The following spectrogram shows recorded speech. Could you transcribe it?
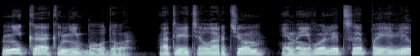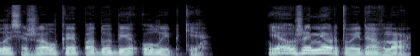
«Никак не буду», – ответил Артем, и на его лице появилось жалкое подобие улыбки. «Я уже мертвый давно,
